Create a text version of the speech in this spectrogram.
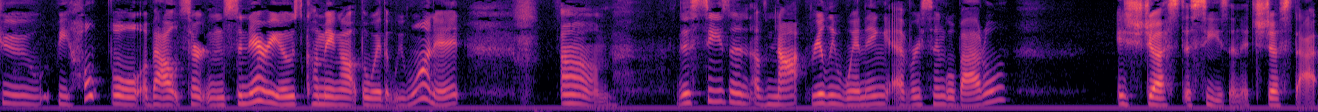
to be hopeful about certain scenarios coming out the way that we want it, um, this season of not really winning every single battle is just a season. It's just that.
